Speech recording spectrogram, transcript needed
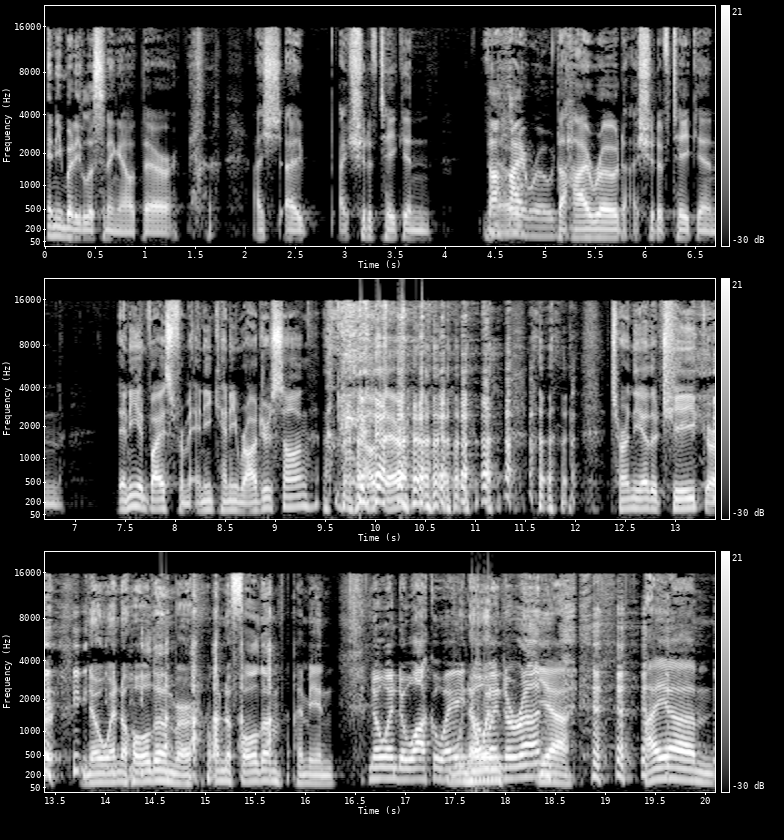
anybody listening out there, I sh- I I should have taken The high road. The high road. I should have taken any advice from any Kenny Rogers song out there. Turn the other cheek, or know when to hold them, or when to fold them. I mean, know when to walk away. Know when to run. yeah, I um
